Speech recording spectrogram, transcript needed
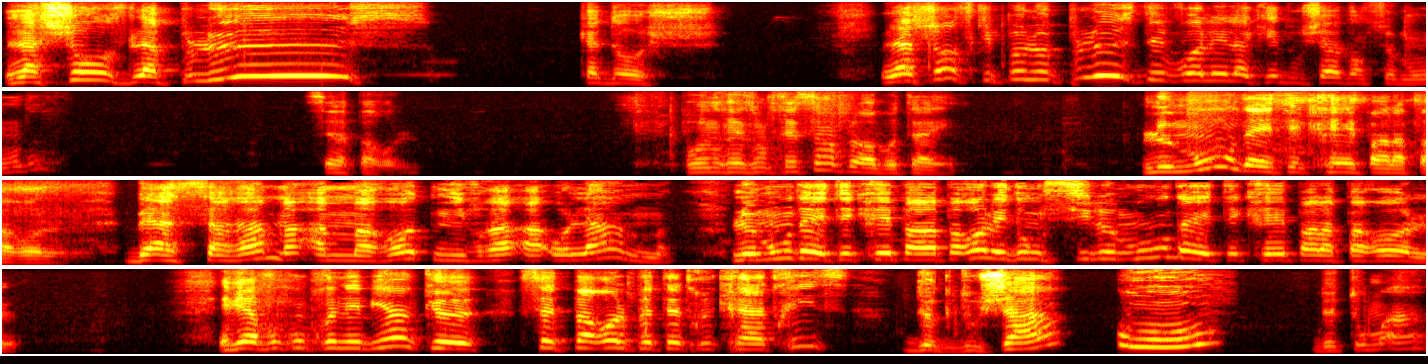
la chose la plus kadosh, la chose qui peut le plus dévoiler la Kedusha dans ce monde, c'est la parole. Pour une raison très simple, Rabotai. Le monde a été créé par la parole. nivra. Le monde a été créé par la parole, et donc si le monde a été créé par la parole, eh bien vous comprenez bien que cette parole peut être créatrice de Gdusha ou de Touma.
